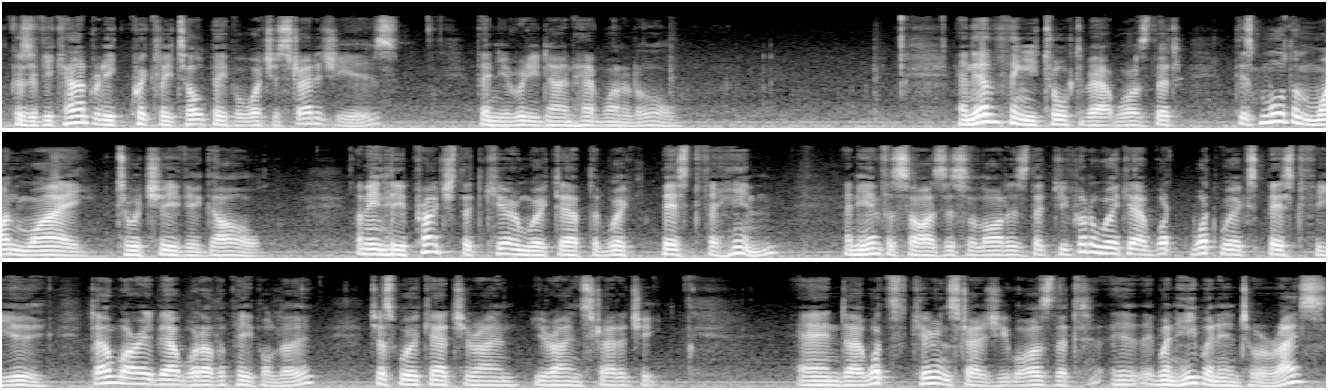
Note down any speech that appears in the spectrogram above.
Because if you can't really quickly tell people what your strategy is, then you really don't have one at all. And the other thing he talked about was that there's more than one way to achieve your goal. I mean, the approach that Kieren worked out that worked best for him and he emphasised this a lot, is that you've got to work out what, what works best for you. Don't worry about what other people do. Just work out your own your own strategy. And uh, what Kieren's strategy was that uh, when he went into a race,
